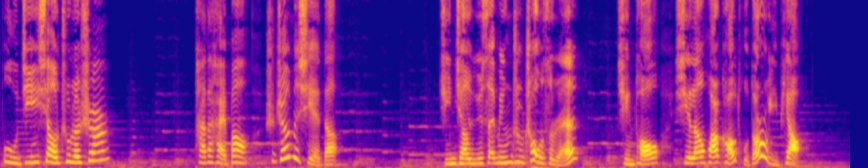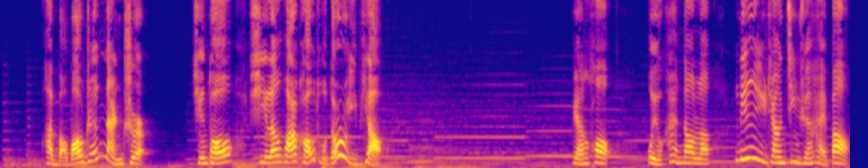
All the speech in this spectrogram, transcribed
不禁笑出了声儿。他的海报是这么写的：“金枪鱼三明治臭死人，请投西兰花烤土豆一票。汉堡包真难吃，请投西兰花烤土豆一票。”然后我又看到了另一张竞选海报，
